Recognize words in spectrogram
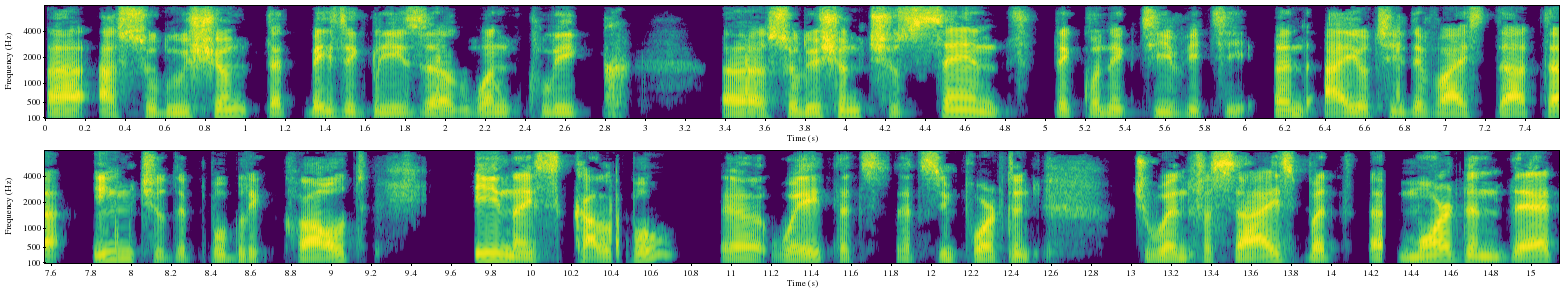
uh, a solution that basically is a one click uh, solution to send the connectivity and IoT device data into the public cloud in a scalable uh, way. That's, that's important to emphasize. But uh, more than that,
